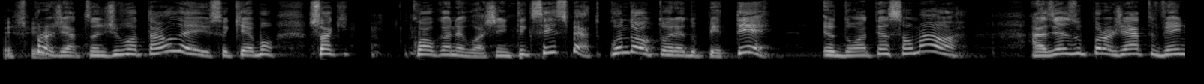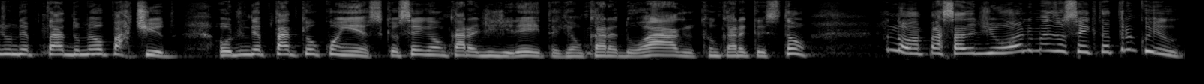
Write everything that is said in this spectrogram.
Perfeito. Os projetos, antes de votar, eu leio. Isso aqui é bom. Só que, qual que é o negócio? A gente tem que ser esperto. Quando o autor é do PT, eu dou uma atenção maior. Às vezes o projeto vem de um deputado do meu partido, ou de um deputado que eu conheço, que eu sei que é um cara de direita, que é um cara do agro, que é um cara cristão. Eu dou uma passada de olho, mas eu sei que tá tranquilo.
